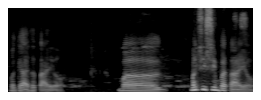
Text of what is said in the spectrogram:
mag-ano tayo, mag, magsisimba tayo.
